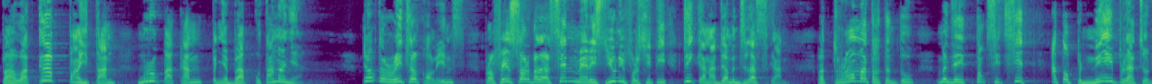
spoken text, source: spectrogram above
bahwa kepahitan merupakan penyebab utamanya. Dr. Rachel Collins, profesor pada St. Mary's University di Kanada menjelaskan bahwa trauma tertentu menjadi toxic seed atau benih beracun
